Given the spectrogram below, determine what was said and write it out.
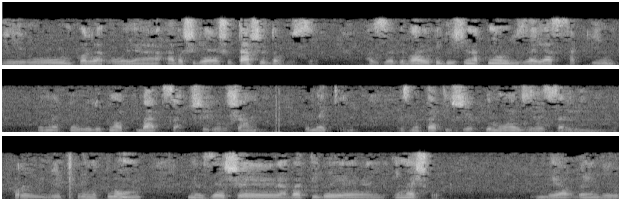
והוא כל. הוא היה... אבא שלי היה שותף של דוב יוסף. אז הדבר היחידי שנתנו לי זה היה סכין. הם נתנו לי לקנות בצע של ירושלים במטרים. אז נתתי שירקמו איזה סלים. הכל התחיל מכלום. מזה שעבדתי ב... עם. ב-40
